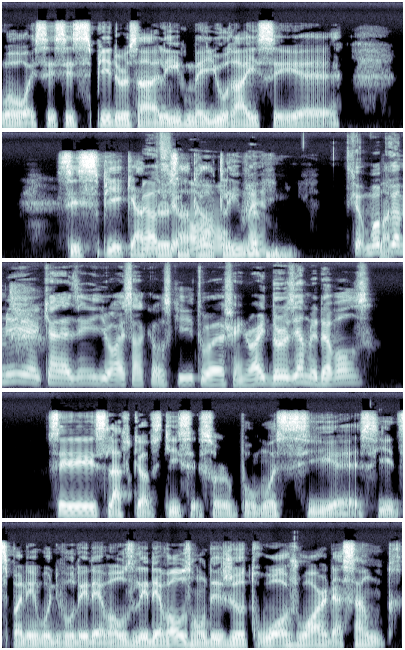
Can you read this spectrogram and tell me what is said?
ouais, ouais, ouais, c'est, c'est 6 pieds 200 livres, mais Uri, c'est, euh, c'est 6 pieds 4, Mais en tout cas, 230 on- livres, mais- cas, moi, Ouais. premier euh, Canadien, Juraj Sarkowski. Toi, Shane Wright. Deuxième, les Devils. C'est Slavkovski, c'est sûr, pour moi, si euh, s'il est disponible au niveau des Devils. Les Devils ont déjà trois joueurs de centre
